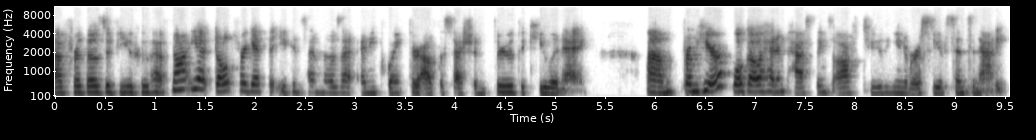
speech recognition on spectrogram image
Uh, for those of you who have not yet, don't forget that you can send those at any point throughout the session through the Q&A. Um, from here, we'll go ahead and pass things off to the University of Cincinnati.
